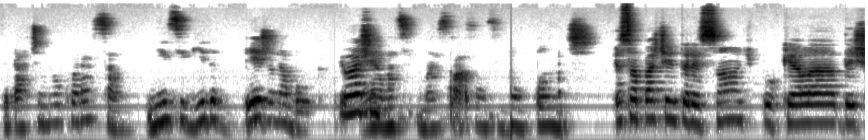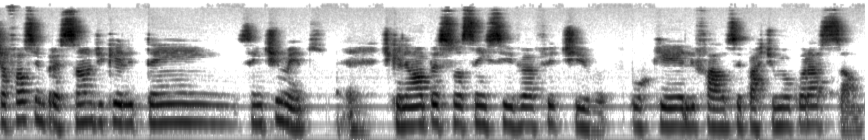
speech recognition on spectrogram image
Você partiu meu coração. E em seguida, beija na boca. Eu acho É uma, uma situação assim, rompante. essa parte é interessante porque ela deixa a falsa impressão de que ele tem sentimentos, de que ele é uma pessoa sensível e afetiva, porque ele fala: Você partiu meu coração.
